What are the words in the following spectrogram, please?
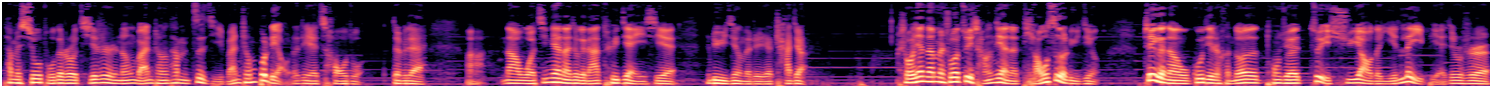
他们修图的时候其实是能完成他们自己完成不了的这些操作，对不对？啊，那我今天呢就给大家推荐一些滤镜的这些插件。首先，咱们说最常见的调色滤镜。这个呢，我估计是很多同学最需要的一类别，就是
